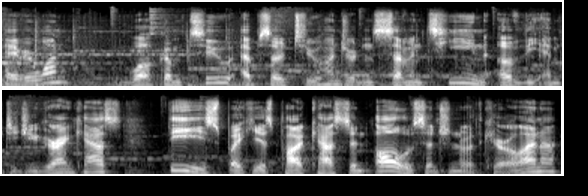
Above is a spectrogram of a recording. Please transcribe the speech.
Hey everyone, welcome to episode 217 of the MTG Grindcast, the spikiest podcast in all of Central North Carolina.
